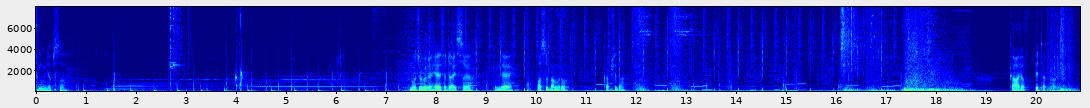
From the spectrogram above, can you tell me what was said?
주문이 없어. 뭐 적어도 해서 다 있어요. 근데 버스방으로 갑시다. God of Bittercoin.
